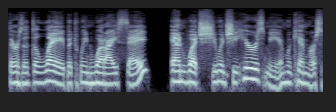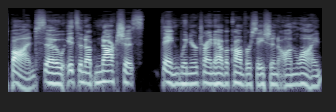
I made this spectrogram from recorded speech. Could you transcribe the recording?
there's a delay between what I say and what she when she hears me and we can respond. So it's an obnoxious thing when you're trying to have a conversation online.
